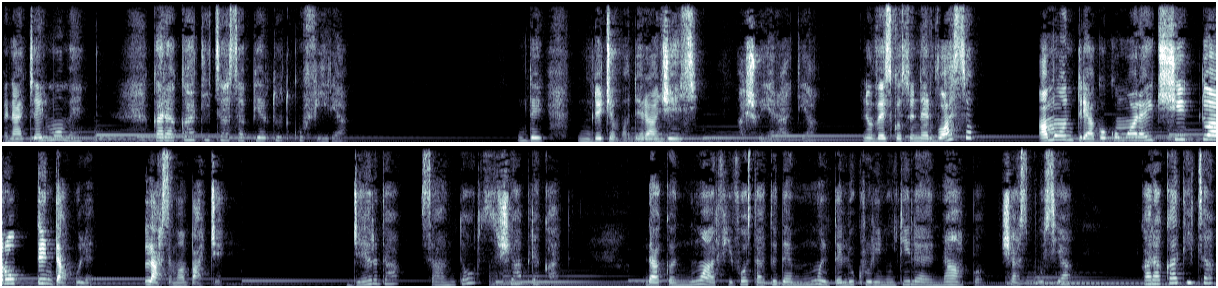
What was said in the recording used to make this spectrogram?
În acel moment, caracatița s-a pierdut cu firea. De, de ce mă deranjezi?" a șuierat ea. Nu vezi că sunt nervoasă? Am o întreagă comoară aici și doar o tentacule. Lasă-mă în pace!" Gerda s-a întors și a plecat. Dacă nu ar fi fost atât de multe lucruri inutile în apă, și-a spus ea, caracatița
